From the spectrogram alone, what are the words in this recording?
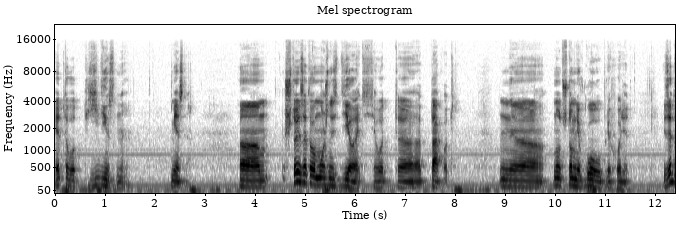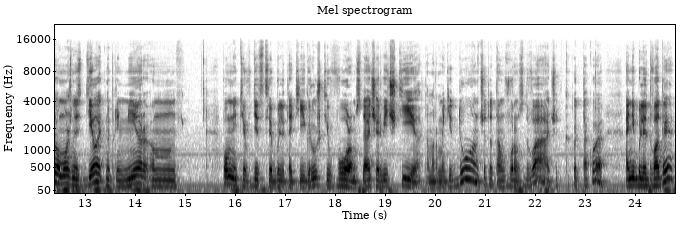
это вот единственное место. Эм, что из этого можно сделать? Вот э, так вот. Э, ну, что мне в голову приходит. Из этого можно сделать, например, эм, Помните, в детстве были такие игрушки Worms, да, червячки, там Армагеддон, что-то там Worms 2, что-то какое-то такое. Они были 2D,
